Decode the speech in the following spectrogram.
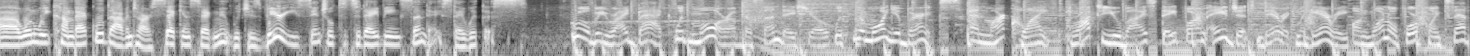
Uh, when we come back, we'll dive into our second segment, which is very essential to today being Sunday. Stay with us. We'll be right back with more of The Sunday Show with Lamoya Burks and Mark White. Brought to you by State Farm agent Derek McGarry on 104.7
